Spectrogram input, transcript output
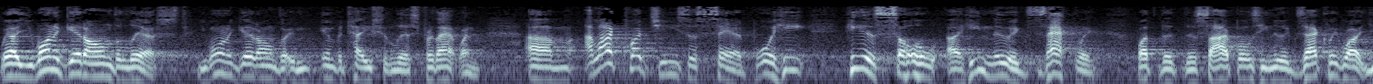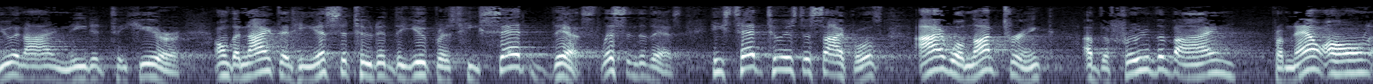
Well, you want to get on the list. You want to get on the invitation list for that one. Um, I like what Jesus said. Boy, he he is so uh, he knew exactly what the disciples, he knew exactly what you and I needed to hear. On the night that he instituted the Eucharist, he said this, listen to this. He said to his disciples, I will not drink of the fruit of the vine from now on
